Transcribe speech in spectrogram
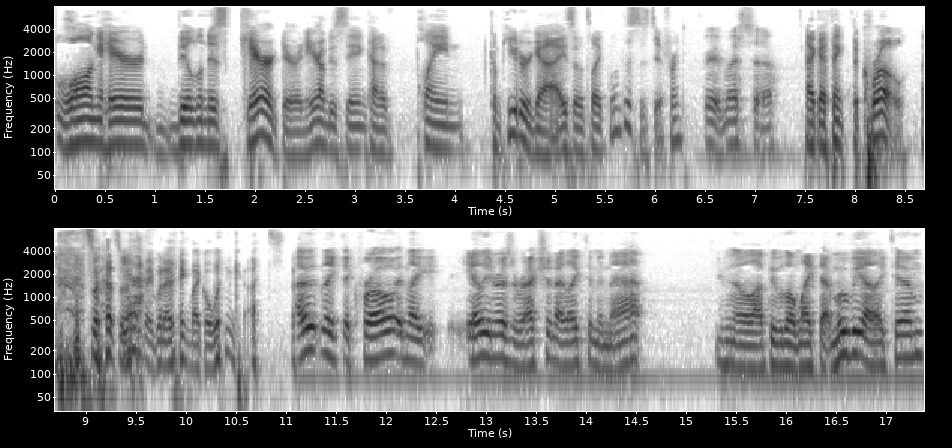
long-haired villainous character, and here I'm just seeing kind of plain computer guy. So it's like, well, this is different. very much so. Like I think the Crow. that's what, that's what I think when I think Michael Wincott. I would like the Crow and like Alien Resurrection. I liked him in that. Even though a lot of people don't like that movie, I liked him.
